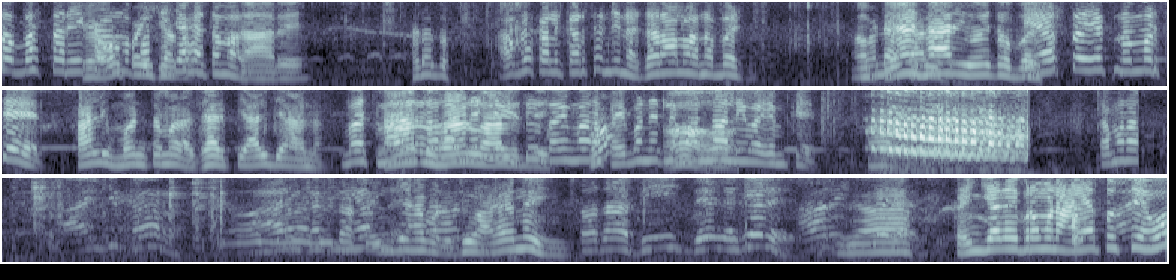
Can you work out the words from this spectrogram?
તો બસ તારે એકાવનમાં પતી જાય તમારે. તારે. હેડો તો. આપણે ખાલી કરશનજી ને હજાર આલવાના બસ. સારી હોય તો ભેંસ તો એક નંબર છે. ખાલી મન તમારા હજાર રૂપિયા આલી આના. બસ મારે મારા? ભાઈબંધ એટલે મન ના લેવાય એમ કે. તમારા જો આયા નહીં તો તારા બીજ ભેંસ હશે ને યા, કઈ ગયા પ્રમાણે આયા તો છે હો.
